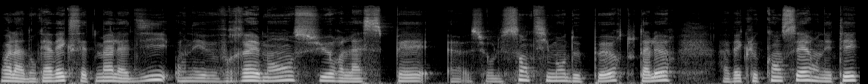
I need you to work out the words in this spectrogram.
Voilà, donc avec cette maladie, on est vraiment sur l'aspect, euh, sur le sentiment de peur. Tout à l'heure, avec le cancer, on était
